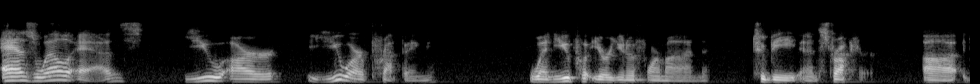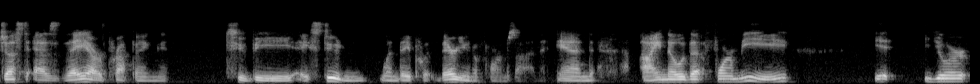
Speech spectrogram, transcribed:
as well as you are, you are prepping when you put your uniform on to be an instructor uh, just as they are prepping to be a student when they put their uniforms on. And I know that for me, it your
